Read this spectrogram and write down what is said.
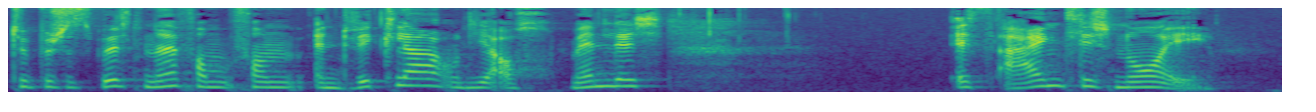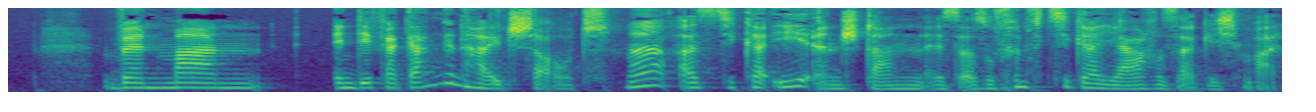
typisches Bild ne, vom, vom Entwickler und ja auch männlich ist eigentlich neu, wenn man in die Vergangenheit schaut, ne, als die KI entstanden ist, also 50er Jahre, sage ich mal.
